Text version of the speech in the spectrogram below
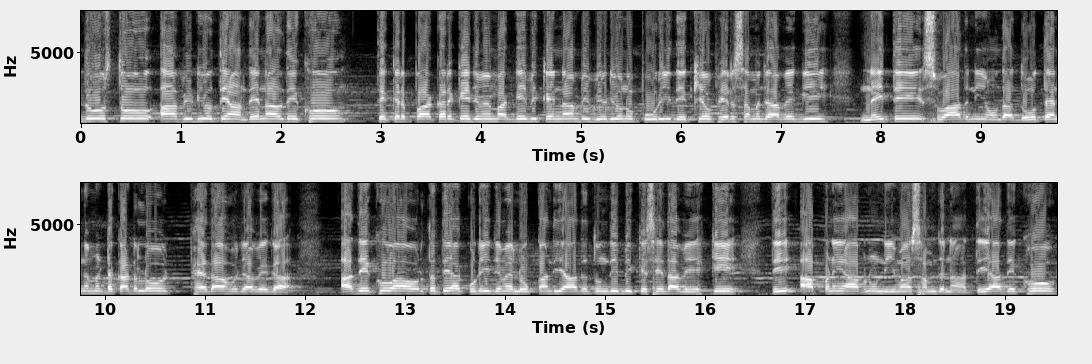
ਦੋਸਤੋ, ਆ ਵੀਡੀਓ ਧਿਆਨ ਦੇ ਨਾਲ ਦੇਖੋ ਤੇ ਕਿਰਪਾ ਕਰਕੇ ਜਿਵੇਂ ਮੈਂ ਅੱਗੇ ਵੀ ਕਹਿਣਾ ਵੀ ਵੀਡੀਓ ਨੂੰ ਪੂਰੀ ਦੇਖਿਓ, ਫਿਰ ਸਮਝ ਆਵੇਗੀ। ਨਹੀਂ ਤੇ ਸਵਾਦ ਨਹੀਂ ਆਉਂਦਾ। 2-3 ਮਿੰਟ ਕੱਢ ਲਓ, ਫਾਇਦਾ ਹੋ ਜਾਵੇਗਾ। ਆ ਦੇਖੋ ਆ ਔਰਤ ਤੇ ਆ ਕੁੜੀ ਜਿਵੇਂ ਲੋਕਾਂ ਦੀ ਆਦਤ ਹੁੰਦੀ ਵੀ ਕਿਸੇ ਦਾ ਵੇਖ ਕੇ ਤੇ ਆਪਣੇ ਆਪ ਨੂੰ ਨੀਵਾ ਸਮਝਣਾ ਤੇ ਆ ਦੇਖੋ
